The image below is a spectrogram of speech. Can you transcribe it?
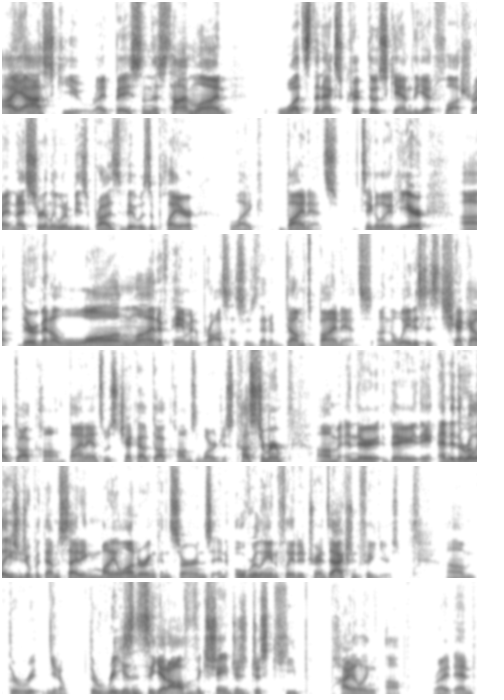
I ask you, right, based on this timeline, what's the next crypto scam to get flush, right? And I certainly wouldn't be surprised if it was a player like Binance take a look at here, uh, there have been a long line of payment processors that have dumped Binance. And the latest is Checkout.com. Binance was Checkout.com's largest customer, um, and they they ended the relationship with them, citing money laundering concerns and overly inflated transaction figures. Um, the re- you know the reasons to get off of exchanges just keep piling up, right? And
